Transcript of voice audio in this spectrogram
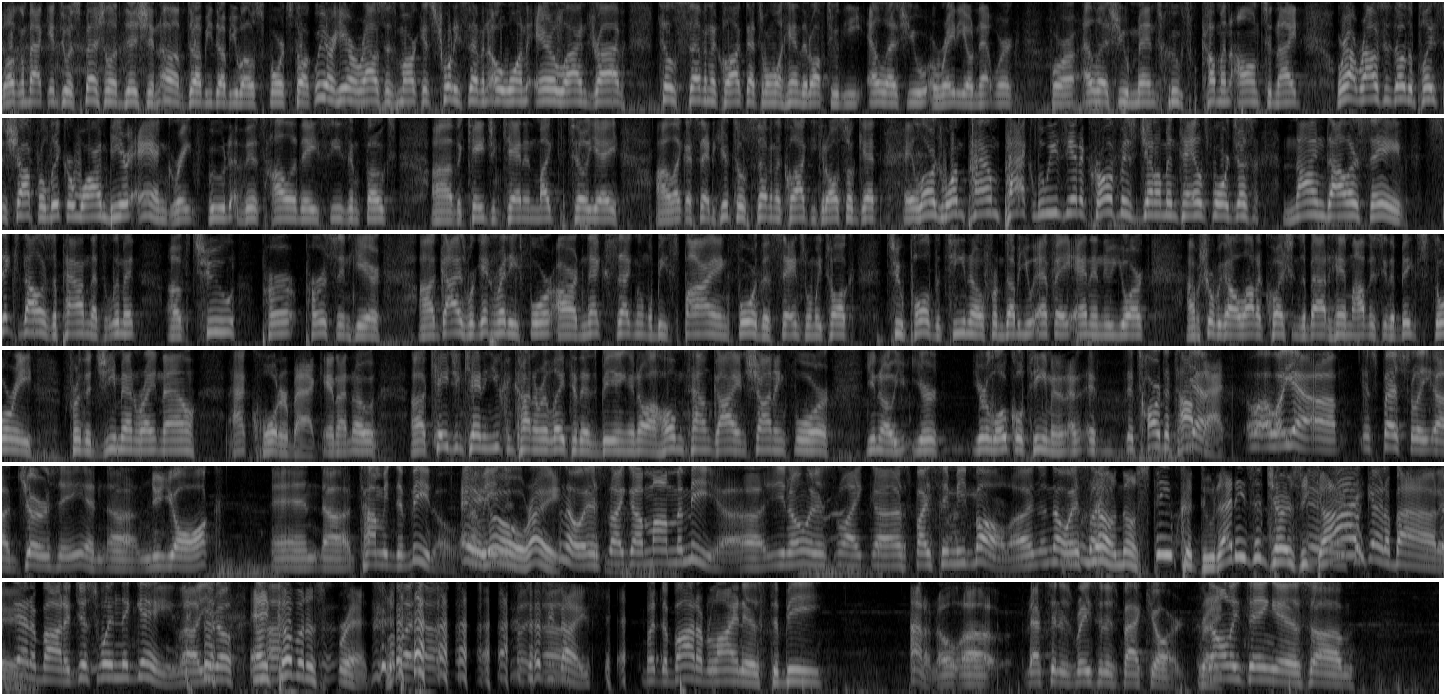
Welcome back into a special edition of WWL Sports Talk. We are here at Rouse's Markets, 2701 Airline Drive, till 7 o'clock. That's when we'll hand it off to the LSU Radio Network for our LSU men's hoops coming on tonight. We're at Rouse's, though, the place to shop for liquor, wine, beer, and great food this holiday season, folks. Uh, the Cajun Cannon, Mike Detillier. Uh, like I said, here till 7 o'clock. You can also get a large one pound pack Louisiana crawfish, gentlemen, tails for just $9 save, $6 a pound. That's a limit of two per person here. Uh, guys, we're getting ready for our next segment. We'll be spying for the Saints when we talk to Paul Dottino from WFAN in New York. I'm sure we got a lot of questions about him. Obviously, the big story for the G men right now at quarterback. And I know uh, Cajun Cannon, you can kind of relate to this being, you know, a hometown guy and shining for, you know, your your local team, and it, it's hard to top yeah. that. Well, well yeah, uh, especially uh, Jersey and uh, New York and uh, Tommy DeVito. Hey, I mean, yo, right. You know, it's like uh, Mamma Mia. Uh, you know, and it's like uh, spicy meatball. Uh, no, it's like no, no. Steve could do that. He's a Jersey Hey, guy, forget about it. forget about it. Just win the game. Uh, you know, and uh, cover the spread. but, uh, but, That'd be uh, nice. But the bottom line is to be, I don't know. That's in his raised in his backyard. Right. The only thing is, um,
